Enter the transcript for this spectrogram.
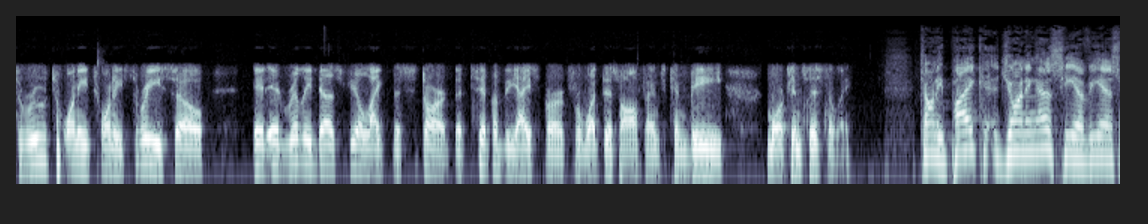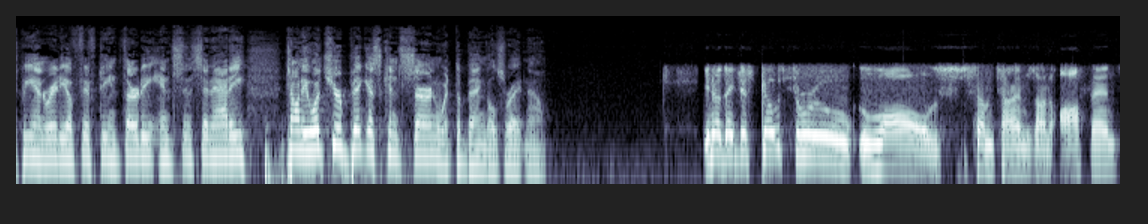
through 2023. So it, it really does feel like the start, the tip of the iceberg for what this offense can be more consistently. Tony Pike joining us. He of ESPN Radio 1530 in Cincinnati. Tony, what's your biggest concern with the Bengals right now? You know, they just go through lulls sometimes on offense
